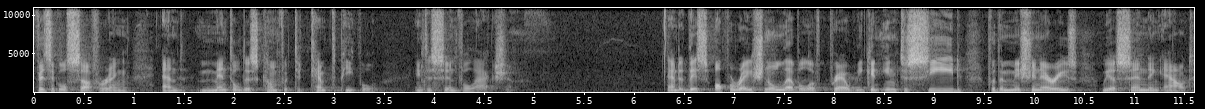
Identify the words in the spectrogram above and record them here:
physical suffering and mental discomfort to tempt people into sinful action. And at this operational level of prayer, we can intercede for the missionaries we are sending out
